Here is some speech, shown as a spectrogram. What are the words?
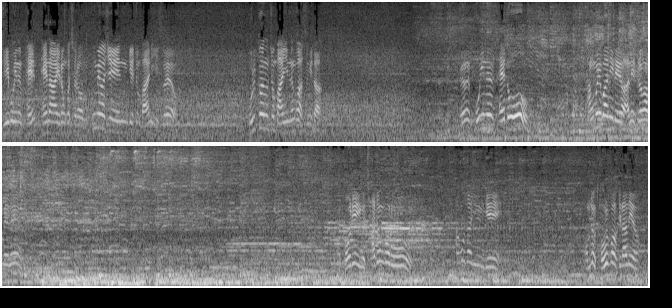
뒤에 보이는 배, 배나 이런 것처럼 꾸며진 게 좀 많이 있어요. 볼 거는 좀 많이 있는 것 같습니다. 여기 보이는 배도 박물관이래요. 안에 들어가면은 거리에 이거 자전거로 타고 다니는 게 엄청 더울 것 같긴 하네요.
